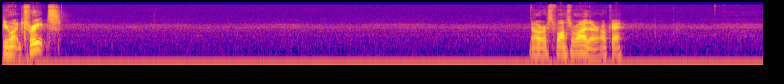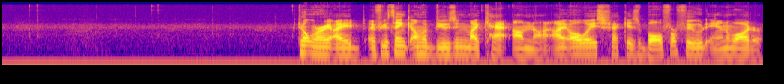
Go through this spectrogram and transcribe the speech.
Do you want treats? No response from either. Okay. Don't worry, I if you think I'm abusing my cat, I'm not. I always check his bowl for food and water.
